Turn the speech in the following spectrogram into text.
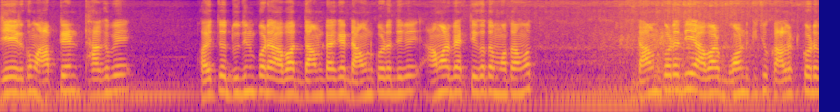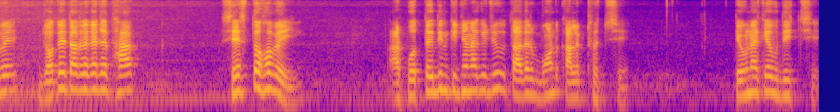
যে এরকম আপ ট্রেন্ড থাকবে হয়তো দুদিন পরে আবার দামটাকে ডাউন করে দিবে। আমার ব্যক্তিগত মতামত ডাউন করে দিয়ে আবার বন্ড কিছু কালেক্ট করবে। যতই তাদের কাছে থাক, শেষ তো হবেই। আর প্রত্যেক দিন কিছু না কিছু তাদের বন্ড কালেক্ট হচ্ছে। কেউ না কেউ দিচ্ছে।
